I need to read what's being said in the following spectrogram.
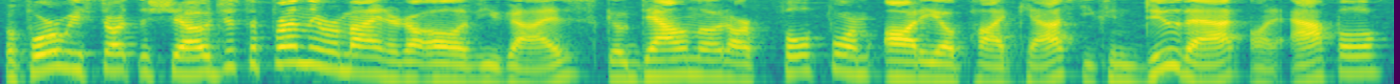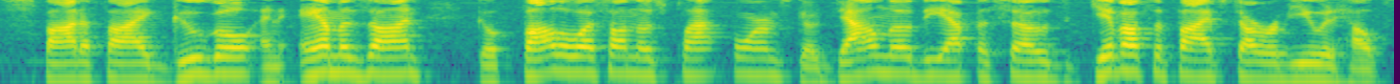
Before we start the show, just a friendly reminder to all of you guys go download our full form audio podcast. You can do that on Apple, Spotify, Google, and Amazon. Go follow us on those platforms. Go download the episodes. Give us a five star review. It helps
